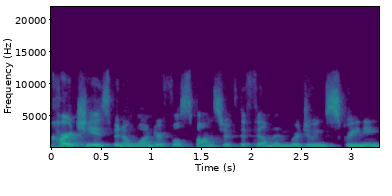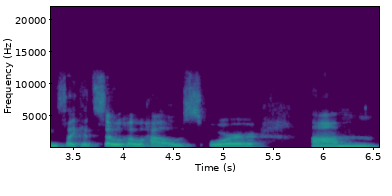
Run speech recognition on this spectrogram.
Cartier has been a wonderful sponsor of the film, and we're doing screenings like at Soho House or um,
